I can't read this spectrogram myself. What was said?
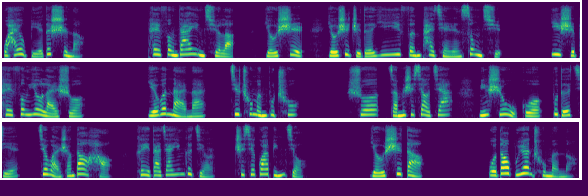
我还有别的事呢。”佩凤答应去了。尤氏，尤氏只得一一分派遣人送去。一时佩凤又来说。爷问奶奶：“皆出门不出？”说：“咱们是孝家，明十五过不得节，今晚上倒好，可以大家应个景儿，吃些瓜饼酒。”尤氏道：“我倒不愿出门呢。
